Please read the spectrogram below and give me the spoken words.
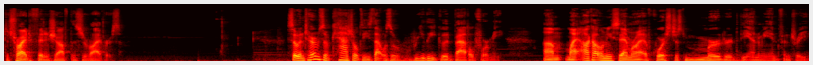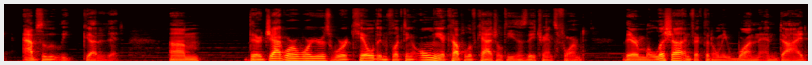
to try to finish off the survivors. So in terms of casualties, that was a really good battle for me. Um, my Akaoni Samurai, of course, just murdered the enemy infantry. Absolutely gutted it. Um, their Jaguar warriors were killed, inflicting only a couple of casualties as they transformed. Their militia inflicted only one and died.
